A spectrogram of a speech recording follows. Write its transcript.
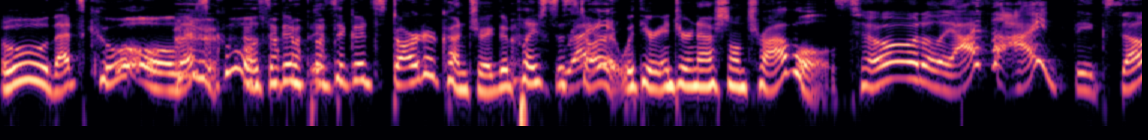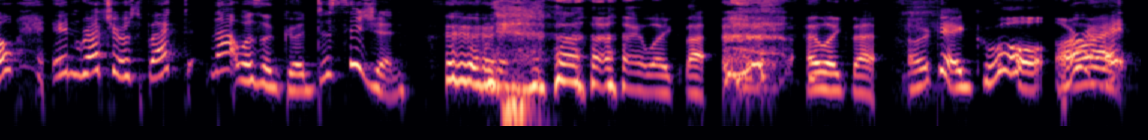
Oh, that's cool. That's cool. It's a good, it's a good starter country, a good place to start with your international travels. Totally. I thought, I think so. In retrospect, that was a good decision. I like that. I like that. Okay, cool. All All right. right.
